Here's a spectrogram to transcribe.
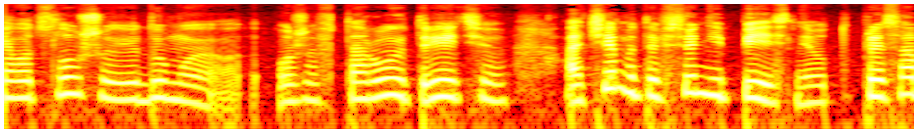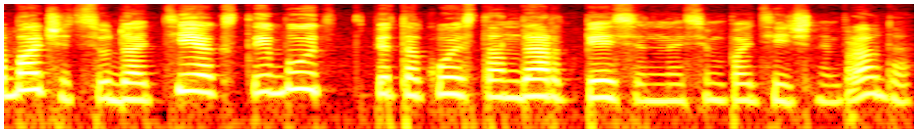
Вот слушаю и думаю, уже вторую, третью, а чем это все не песня? Вот присобачить сюда текст, и будет тебе такой стандарт песенный, симпатичный, правда?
